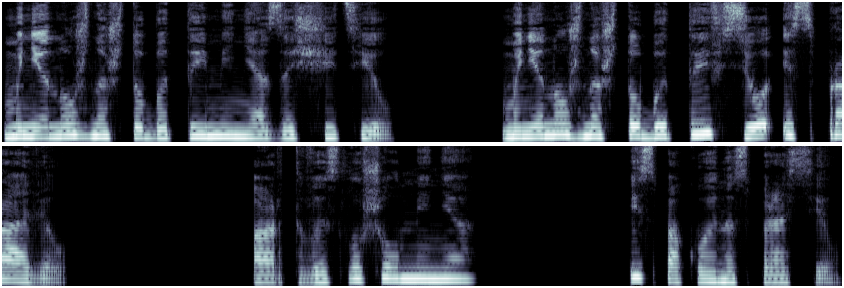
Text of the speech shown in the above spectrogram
Мне нужно, чтобы ты меня защитил. Мне нужно, чтобы ты все исправил. Арт выслушал меня и спокойно спросил.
